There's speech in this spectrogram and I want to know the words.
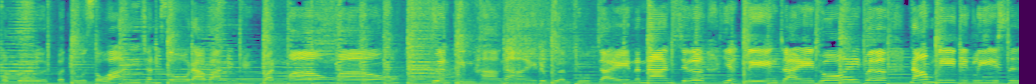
ก็เปิดประตูสวรรค์ชั้นโซดาบันแห่งวันเมาเมาเพื่อนกินหาง่ายแต่เพื่อนถูกใจนานๆเจออย่าเกรงใจโถยเกลือน้ำมีดีกรีซื่อ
